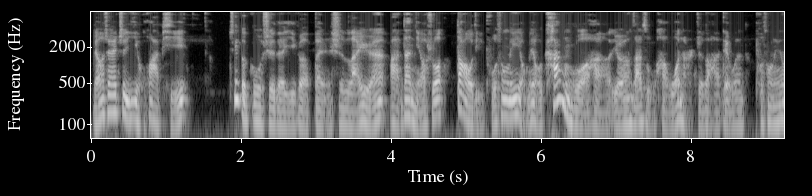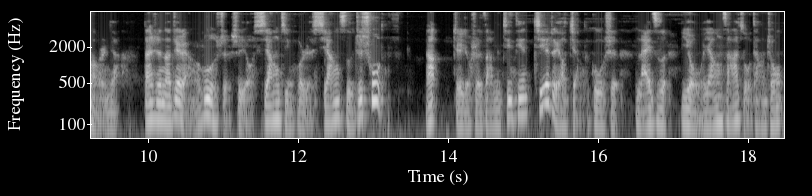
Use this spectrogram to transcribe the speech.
聊斋志异》画皮这个故事的一个本事来源啊。但你要说到底蒲松龄有没有看过哈《酉阳杂俎》哈，我哪知道哈，得问蒲松龄老人家。但是呢，这两个故事是有相近或者相似之处的。啊，这就是咱们今天接着要讲的故事，来自《酉阳杂俎》当中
